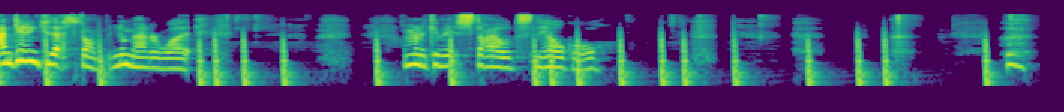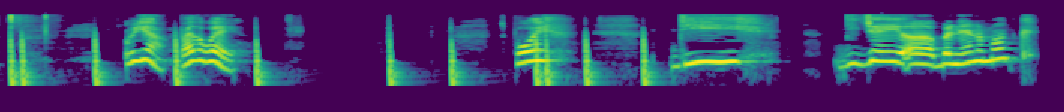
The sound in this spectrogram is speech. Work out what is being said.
I'm getting to that stump no matter what. I'm gonna commit styled snail goal. oh yeah, by the way, boy, D DJ uh, Banana Monk,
